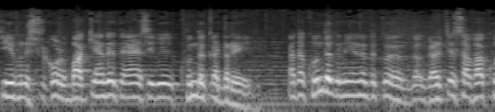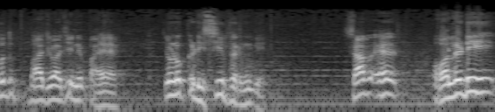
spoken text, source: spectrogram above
ਚੀਫ ਮਿਨਿਸਟਰ ਕੋਲ ਬਾਕੀਆਂ ਦੇ ਤਾਂ ਐ ਸੀ ਵੀ ਖੁੰਦ ਕੱਢ ਰਹੇ ਆ ਤਾਂ ਖੁੰਦਕ ਨਹੀਂ, ਇਹਨਾਂ ਤੇ ਕੋਈ ਗਲ 'ਚ ਸਫਾ ਖੁਦ ਬਾਜਵਾ ਜੀ ਨੇ ਪਾਇਆ ਹੈ। ਹੁਣ ਉਹ ਕੜੀਸੀ ਫਿਰਨਗੇ। ਸਭ already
